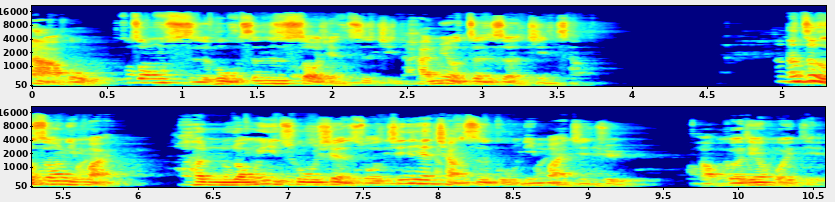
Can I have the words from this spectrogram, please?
大户、中实户，甚至是寿险资金还没有正式进场，那这个时候你买，很容易出现说今天强势股你买进去，好隔天回跌，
